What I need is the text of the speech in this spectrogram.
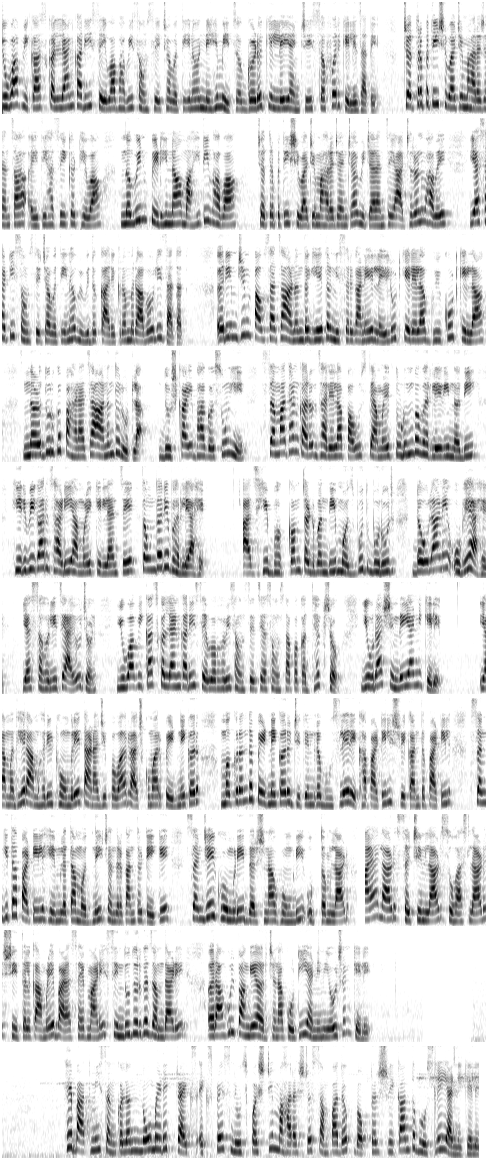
युवा विकास कल्याणकारी सेवाभावी संस्थेच्या वतीनं नेहमीच गड किल्ले यांची सफर केली जाते. छत्रपती शिवाजी महाराजांचा ऐतिहासिक ठेवा नवीन पिढींना माहिती व्हावा छत्रपती शिवाजी महाराजांच्या विचारांचे आचरण व्हावे यासाठी संस्थेच्या वतीनं विविध कार्यक्रम राबवले जातात. रिमझिम पावसाचा आनंद घेत निसर्गाने लयलूट केलेला भुईकोट किल्ला नळदुर्ग पाहण्याचा आनंद लुटला. दुष्काळी भाग असूनही समाधानकारक झालेला पाऊस त्यामुळे तुडुंब भरलेली नदी हिरवीगार झाडी यामुळे किल्ल्यांचे सौंदर्य भरले आहे. आज ही भक्कम तटबंदी मजबूत बुरुज डौलाने उभे आहेत. या सहलीचे आयोजन युवा विकास कल्याणकारी सेवाभावी संस्थेचे संस्थापक अध्यक्ष युवराज शिंदे यांनी केले. यामध्ये रामहरी ठोंबरे तानाजी पवार राजकुमार पेडणेकर मकरंद पेडणेकर जितेंद्र भोसले रेखा पाटील श्रीकांत पाटील संगीता पाटील हेमलता मदने चंद्रकांत टेके संजय घोंगडी दर्शना घोंगडी उत्तम लाड माया लाड सचिन लाड सुहास लाड शीतल कांबळे बाळासाहेब माने सिंधुदुर्ग जमदाडे राहुल पांगे अर्चना कोटी यांनी नियोजन केले. हे बातमी संकलन no medic tracks express news पश्चिम महाराष्ट्र संपादक डॉक्टर श्रीकांत भोसले यांनी केले.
